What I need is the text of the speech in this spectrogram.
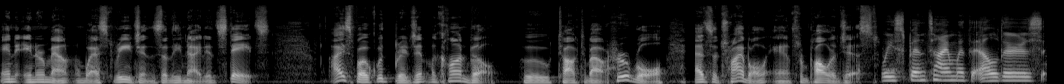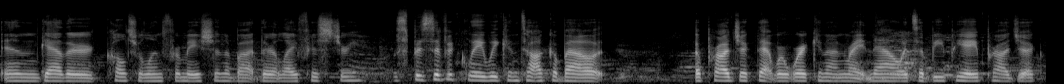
and Intermountain West regions of the United States. I spoke with Bridget McConville, who talked about her role as a tribal anthropologist. We spend time with elders and gather cultural information about their life history. Specifically, we can talk about a project that we're working on right now. It's a BPA project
